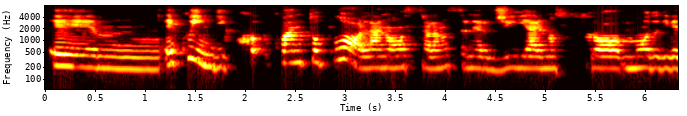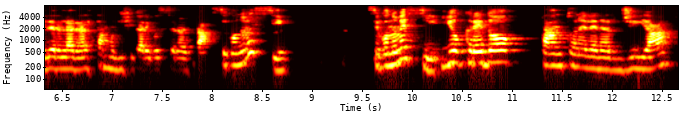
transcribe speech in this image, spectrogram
E, ehm, e quindi co- quanto può la nostra, la nostra energia, il nostro modo di vedere la realtà modificare questa realtà? Secondo me sì. Secondo me sì. Io credo tanto nell'energia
